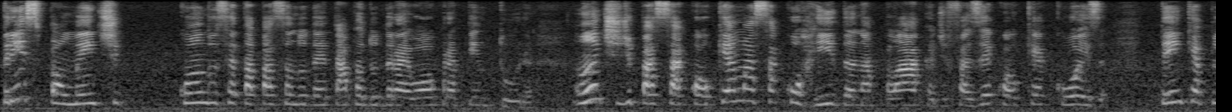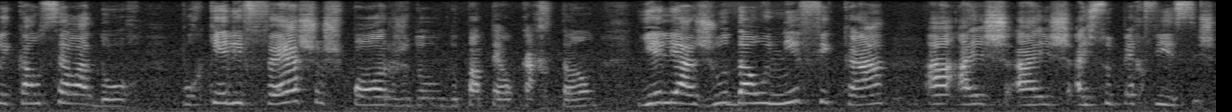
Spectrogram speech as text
Principalmente quando você está passando da etapa do drywall para pintura. Antes de passar qualquer massa corrida na placa, de fazer qualquer coisa, tem que aplicar um selador. Porque ele fecha os poros do, do papel cartão e ele ajuda a unificar as, as, as superfícies.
